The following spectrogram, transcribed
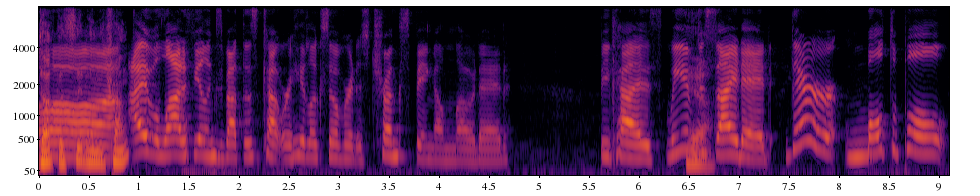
duck that's sitting in the Uh, trunk. I have a lot of feelings about this cut where he looks over at his trunks being unloaded. Because we have Yeah. decided there are multiple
